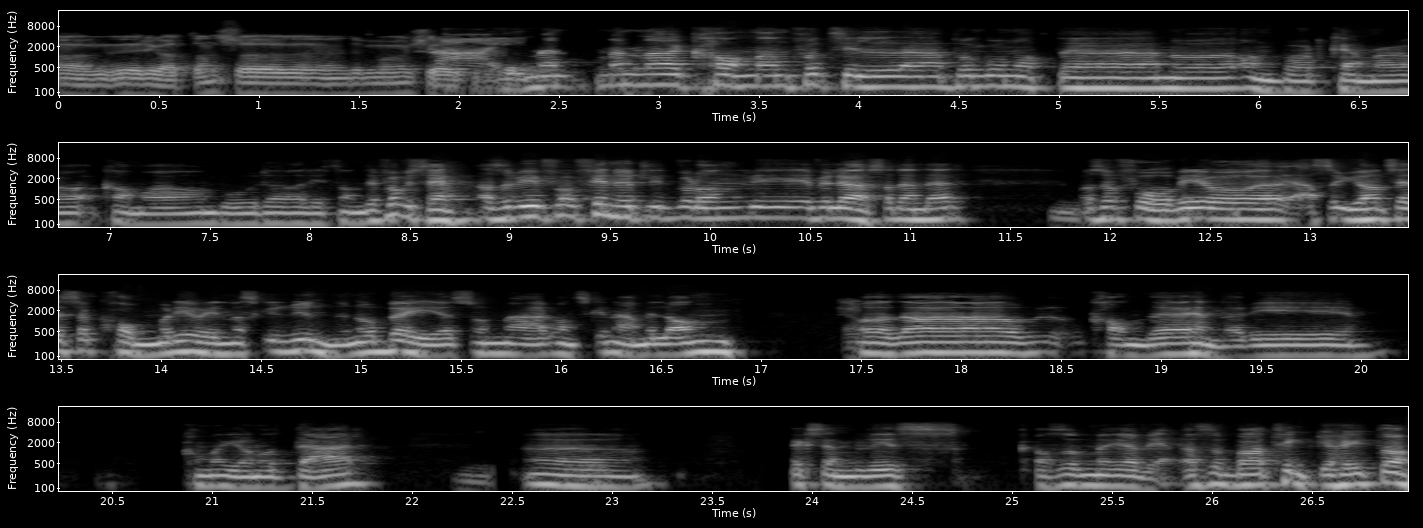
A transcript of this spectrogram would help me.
av regattaen. Så det må skje. Nei, men, men eh, kan man få til eh, på en god måte noe onboard kamera, kamera om bord og litt sånn? Det får vi se. Altså, vi får finne ut litt hvordan vi vi løser den der. Og så får vi jo, altså Uansett så kommer de jo inn og skal runde noen bøyer som er ganske nærme land. Ja. Og da kan det hende vi kan man gjøre noe der. Uh, eksempelvis altså, jeg vet, altså, Bare tenke høyt, da.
